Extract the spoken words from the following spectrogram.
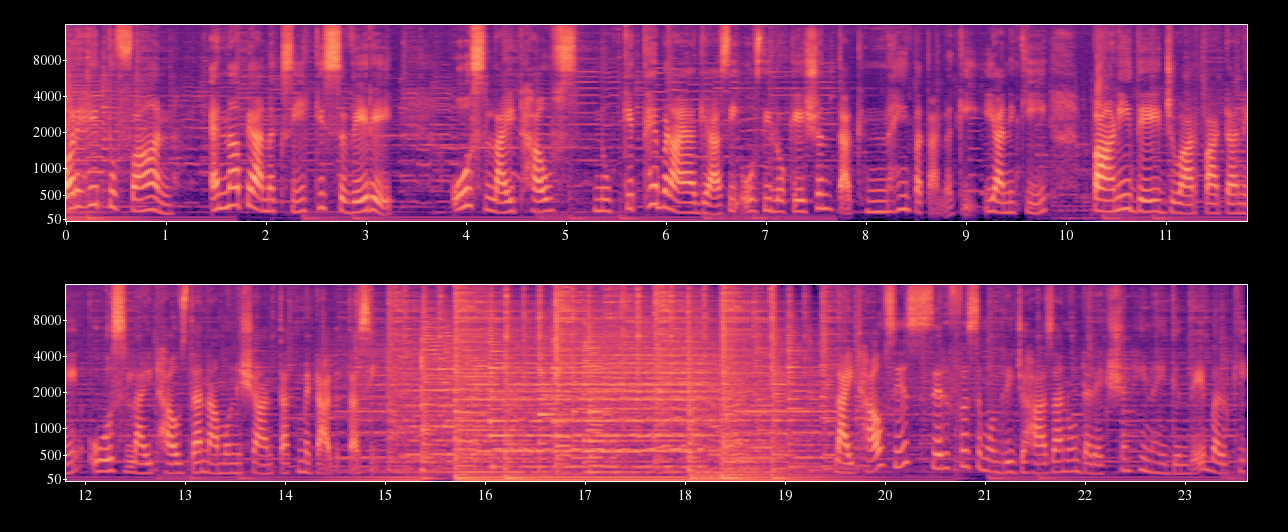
ਔਰ ਇਹ ਤੂਫਾਨ ਇੰਨਾ ਭਿਆਨਕ ਸੀ ਕਿ ਸਵੇਰੇ ਉਸ ਲਾਈਟ ਹਾਊਸ ਨੂੰ ਕਿੱਥੇ ਬਣਾਇਆ ਗਿਆ ਸੀ, ਉਸ ਦੀ ਲੋਕੇਸ਼ਨ ਤੱਕ ਨਹੀਂ ਪਤਾ ਲੱਗੀ। ਯਾਨੀ ਕਿ ਪਾਣੀ ਦੇ ਜਵਾਰਪਾਟਾ ਨੇ ਉਸ ਲਾਈਟ ਹਾਊਸ ਦਾ ਨਾਮੋ ਨਿਸ਼ਾਨ ਤੱਕ ਮਿਟਾ ਦਿੱਤਾ ਸੀ। ਲਾਈਟ ਹਾਊਸਿਸ ਸਿਰਫ ਸਮੁੰਦਰੀ ਜਹਾਜ਼ਾਂ ਨੂੰ ਡਾਇਰੈਕਸ਼ਨ ਹੀ ਨਹੀਂ ਦਿੰਦੇ, ਬਲਕਿ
